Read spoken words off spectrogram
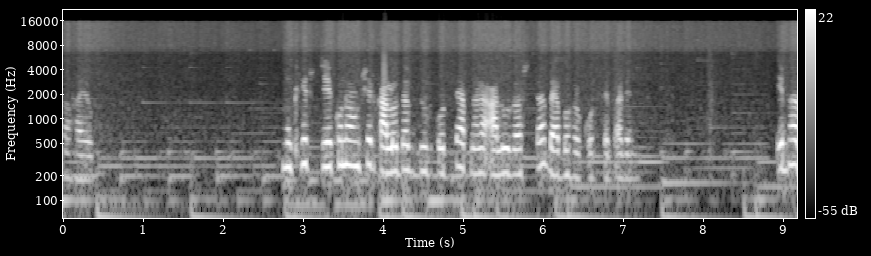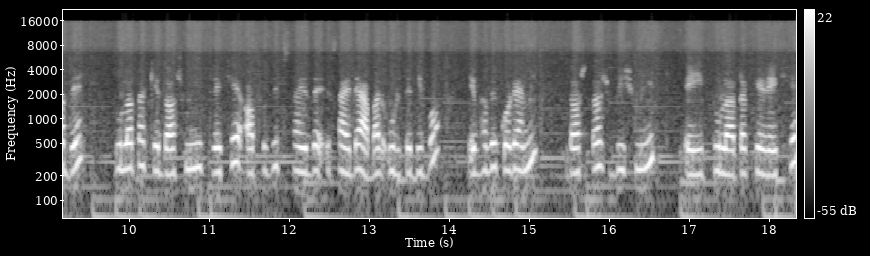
সহায়ক। মুখের যে কোনো অংশের কালো দাগ দূর করতে আপনারা আলুর রসটা ব্যবহার করতে পারেন। এভাবে তুলাটাকে দশ মিনিট রেখে অপোজিট সাইডে সাইডে আবার উল্টে দিব। এভাবে করে আমি দশ দশ, বিশ মিনিট এই তুলাটাকে রেখে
